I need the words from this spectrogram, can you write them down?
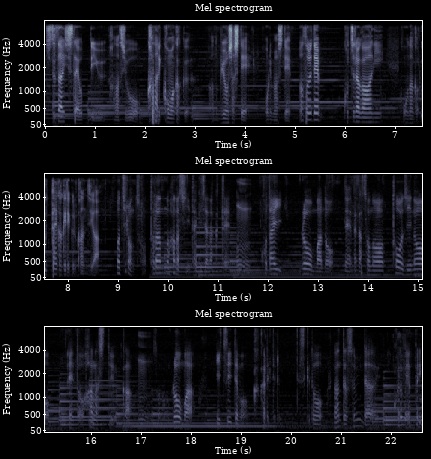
実在したよっていう話をかなり細かくあの描写しておりまして、まあ、それでこちら側にこうなんか訴えかけてくる感じが、もちろんそのトラの話だけじゃなくてうん、古代ローマの、ね、なんかその当時の、えー、と話というかうん、そのローマについても書かれてるんですけどなんていうかそういう意味ではこれもやっぱり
